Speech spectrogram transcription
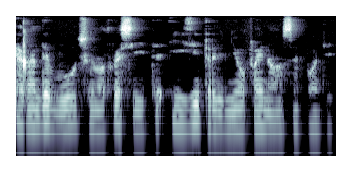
et rendez-vous sur notre site easytradingfinance.it.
